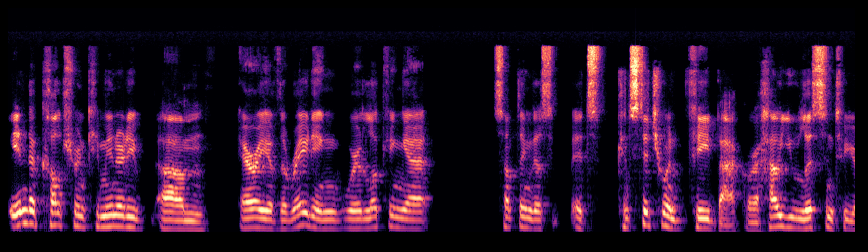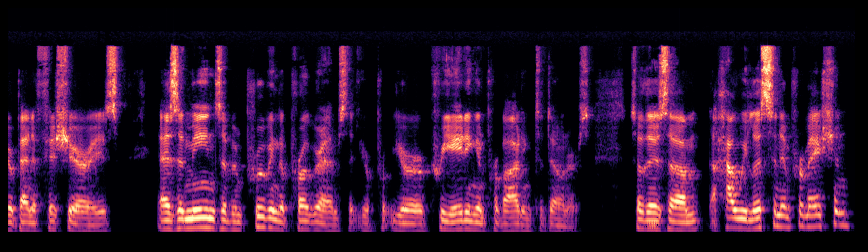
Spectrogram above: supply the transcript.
in the culture and community um, area of the rating, we're looking at something that's it's constituent feedback or how you listen to your beneficiaries as a means of improving the programs that you're you're creating and providing to donors. So there's um, how we listen information,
